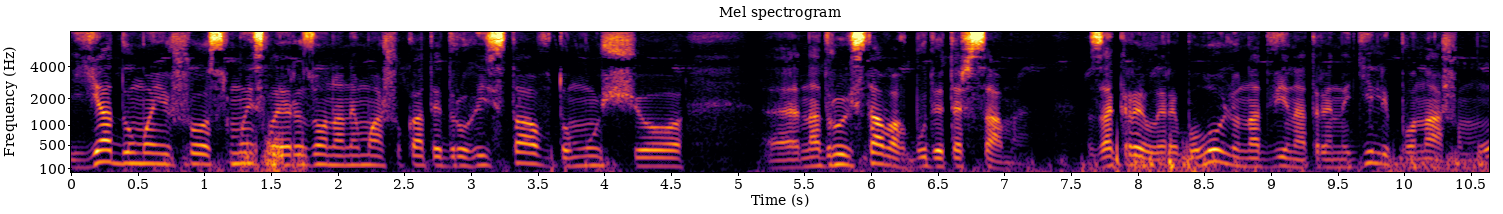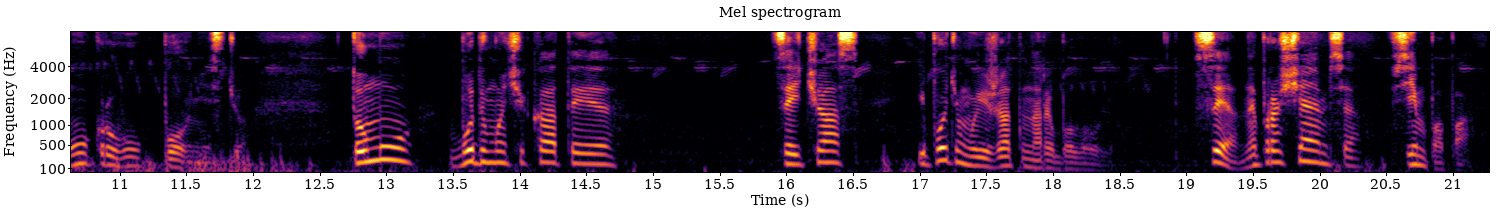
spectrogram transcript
Я думаю, що смисла і резона нема шукати другий став, тому що е, на других ставах буде те ж саме. Закрили риболовлю на 2-3 неділі по нашому округу повністю. Тому будемо чекати цей час і потім виїжджати на риболовлю. Все, не прощаємося, всім па-па.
